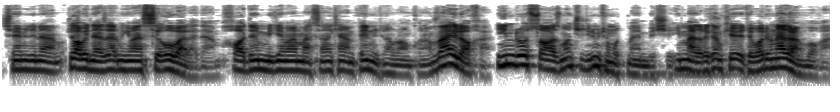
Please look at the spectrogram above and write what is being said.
چه می‌دونم جاوید نظر میگه من سئو بلدم. خادم میگه من مثلا کمپین می‌تونم run کنم. و الی آخر این رو سازمان چجوری می‌تونه مطمئن بشه؟ این مدارکم که اعتباری رو ندارم واقعا.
